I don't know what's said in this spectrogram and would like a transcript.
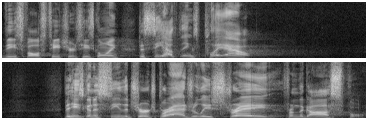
these false teachers? He's going to see how things play out that he's going to see the church gradually stray from the gospel.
